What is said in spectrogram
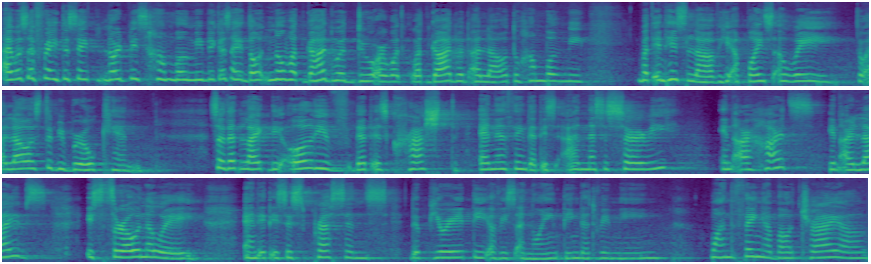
I was afraid to say, Lord, please humble me because I don't know what God would do or what, what God would allow to humble me. But in His love, He appoints a way to allow us to be broken. So that, like the olive that is crushed, anything that is unnecessary in our hearts, in our lives, is thrown away. And it is His presence, the purity of His anointing that remain. One thing about trial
